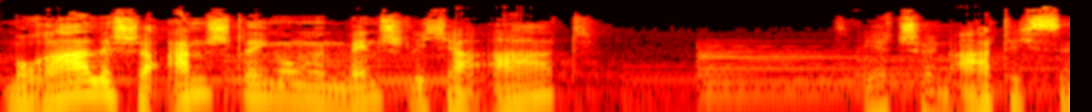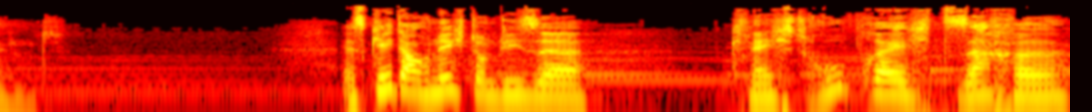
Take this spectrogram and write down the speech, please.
moralische Anstrengungen menschlicher Art, dass wir jetzt schön artig sind. Es geht auch nicht um diese Knecht Ruprecht Sache,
